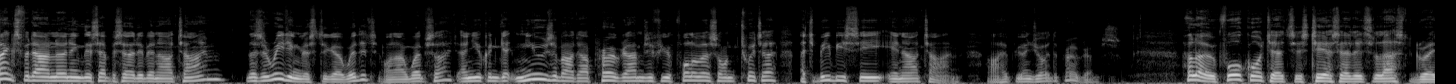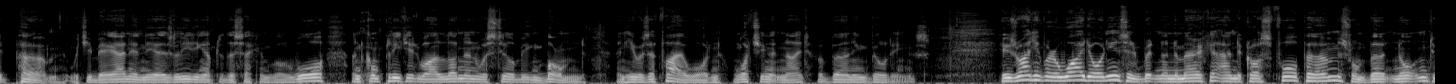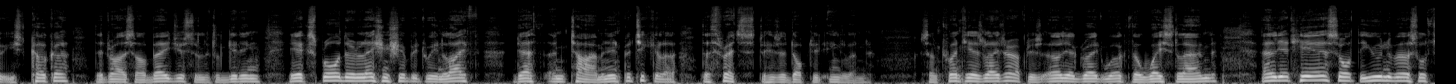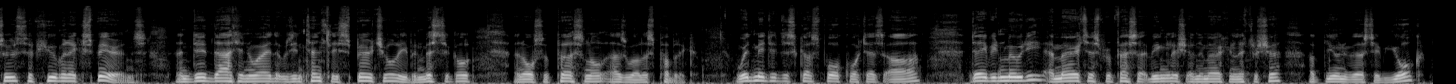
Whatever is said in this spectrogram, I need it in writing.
Thanks for downloading this episode of In Our Time. There's a reading list to go with it on our website, and you can get news about our programmes if you follow us on Twitter at BBC In Our Time. I hope you enjoyed the programmes. Hello, Four Quartets is T.S. Eliot's last great poem, which he began in the years leading up to the Second World War and completed while London was still being bombed, and he was a fire warden watching at night for burning buildings. He was writing for a wide audience in Britain and America, and across four poems, from Burnt Norton to East Coker, The Dry Salvages to Little Gidding, he explored the relationship between life, death, and time, and in particular the threats to his adopted England. Some twenty years later, after his earlier great work, The Waste Land, Eliot here sought the universal truths of human experience and did that in a way that was intensely spiritual, even mystical, and also personal as well as public. With me to discuss four quartets are David Moody, Emeritus Professor of English and American Literature at the University of York,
